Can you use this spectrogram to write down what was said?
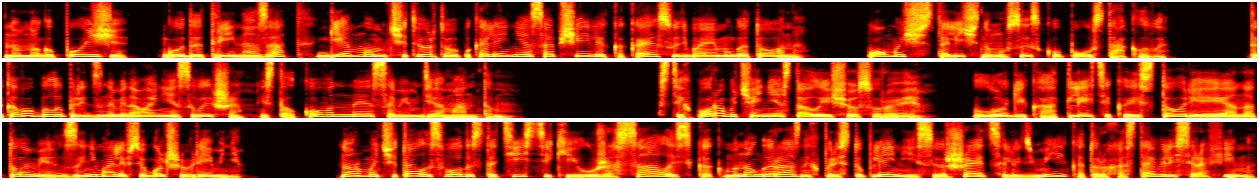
Но много позже, года три назад, геммам четвертого поколения сообщили, какая судьба ему готована — помощь столичному сыску Паустакловы. Таково было предзнаменование свыше, истолкованное самим Диамантом. С тех пор обучение стало еще суровее. Логика, атлетика, история и анатомия занимали все больше времени. Норма читала своды статистики и ужасалась, как много разных преступлений совершается людьми, которых оставили серафимы.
